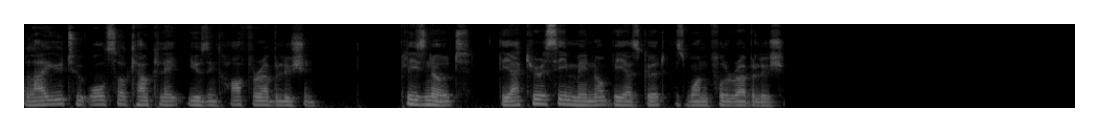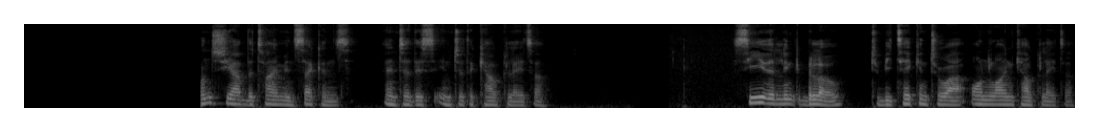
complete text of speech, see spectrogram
allow you to also calculate using half a revolution. Please note, the accuracy may not be as good as one full revolution. Once you have the time in seconds, enter this into the calculator. See the link below to be taken to our online calculator.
